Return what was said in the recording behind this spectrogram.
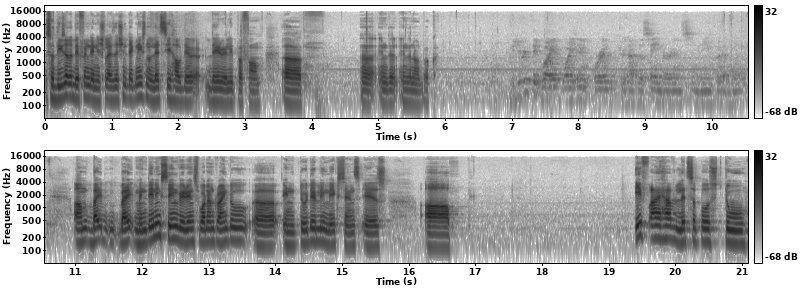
so these are the different initialization techniques. Now let's see how they, they really perform uh, uh, in, the, in the notebook. Um, by, by maintaining same variance, what I'm trying to uh, intuitively make sense is uh, if I have, let's suppose, two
